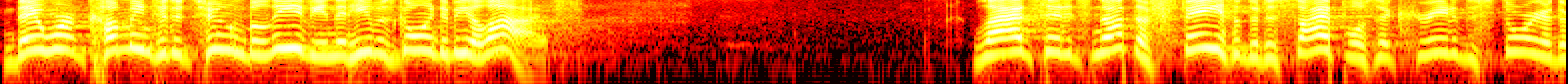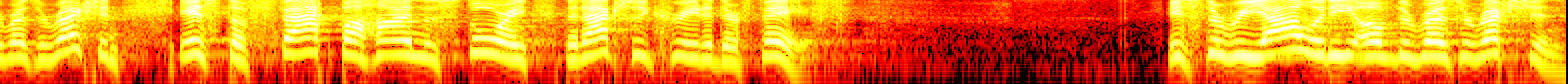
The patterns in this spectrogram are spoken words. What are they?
They weren't coming to the tomb believing that he was going to be alive. Ladd said it's not the faith of the disciples that created the story of the resurrection, it's the fact behind the story that actually created their faith. It's the reality of the resurrection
